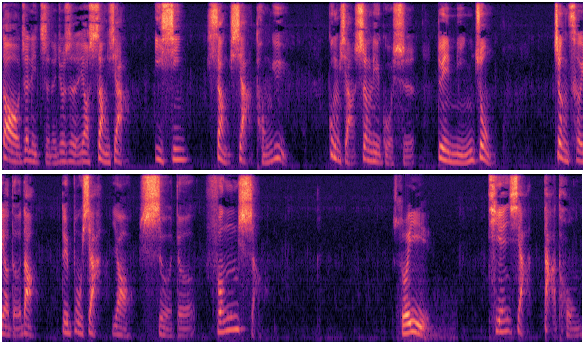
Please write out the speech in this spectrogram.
道这里指的就是要上下一心，上下同欲，共享胜利果实。对民众政策要得当，对部下要舍得封赏。所以。天下大同，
